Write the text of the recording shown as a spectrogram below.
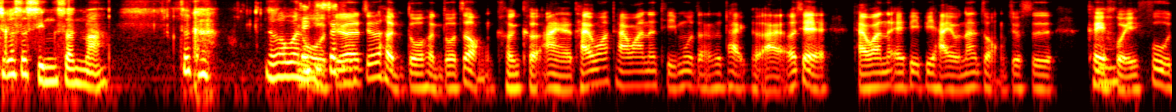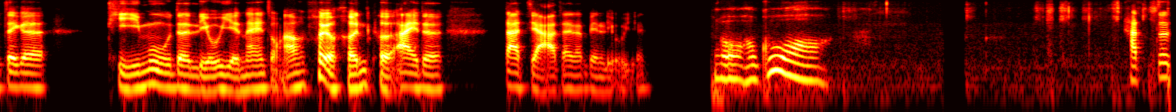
这个是新生吗？这个这个问题，我觉得就是很多很多这种很可爱的台湾台湾的题目真的是太可爱了，而且台湾的 APP 还有那种就是可以回复这个题目的留言那一种，嗯、然后会有很可爱的大家在那边留言。哦，好酷哦！他这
